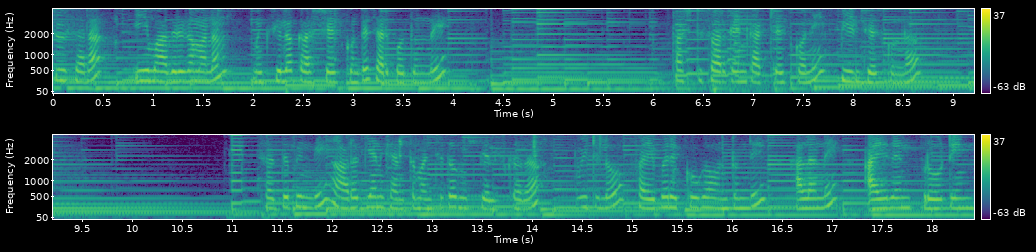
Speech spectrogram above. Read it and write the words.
చూసారా? ఈ మాదిరిగా మనం మిక్సీలో క్రష్ చేసుకుంటే సరిపోతుంది. ఫస్ట్ సొరకాయని కట్ చేసుకొని పీల్ చేసుకుందాం. సద్దపిండి ఆరోగ్యానికి ఎంత మంచిదో మీకు తెలుసు కదా. వీటిలో ఫైబర్ ఎక్కువగా ఉంటుంది. అలానే ఐరన్ ప్రోటీన్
